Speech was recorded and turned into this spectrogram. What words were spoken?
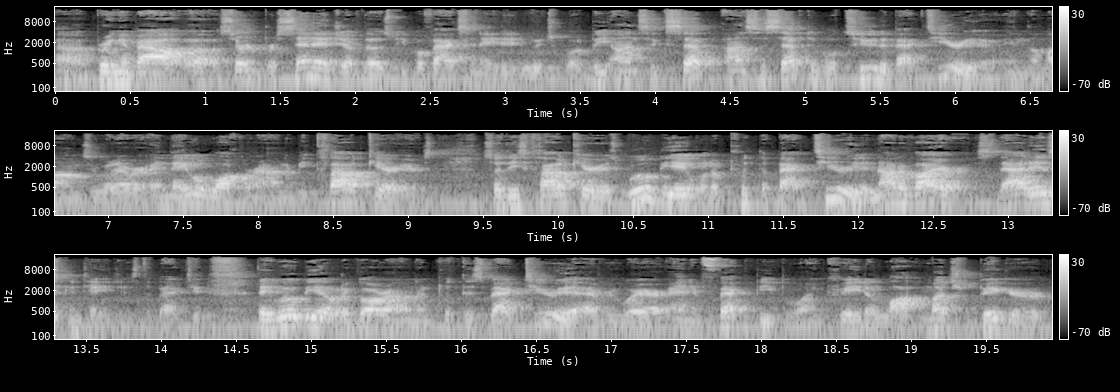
uh, bring about a certain percentage of those people vaccinated, which will be unsuscept- unsusceptible to the bacteria in the lungs or whatever, and they will walk around and be cloud carriers. So these cloud carriers will be able to put the bacteria, not a virus, that is contagious, the bacteria. They will be able to go around and put this bacteria everywhere and infect people and create a lot much bigger,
